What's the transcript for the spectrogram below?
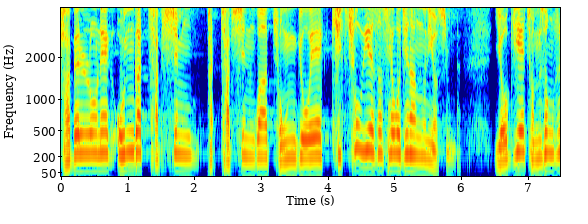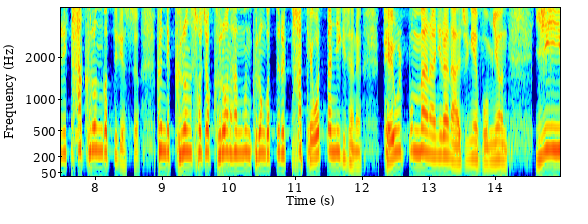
바벨론의 온갖 잡신, 잡신과 종교의 기초 위에서 세워진 학문이었습니다. 여기에 점성술이 다 그런 것들이었어요. 그런데 그런 서적, 그런 학문, 그런 것들을 다 배웠다는 얘기잖아요. 배울 뿐만 아니라 나중에 보면 이,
